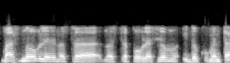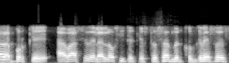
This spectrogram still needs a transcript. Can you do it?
más noble de nuestra nuestra población indocumentada, porque a base de la lógica que está usando el Congreso es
